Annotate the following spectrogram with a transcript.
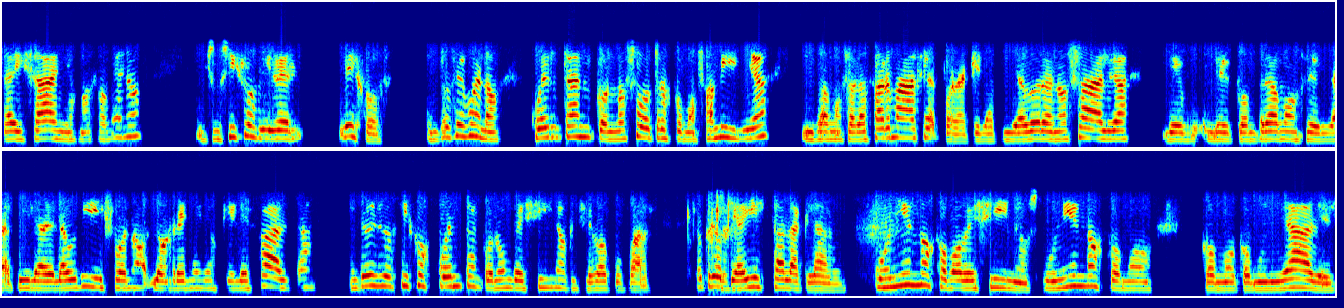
seis años más o menos y sus hijos viven lejos. Entonces, bueno, cuentan con nosotros como familia y vamos a la farmacia para que la cuidadora no salga, le, le compramos la pila del audífono, los remedios que le faltan. Entonces los hijos cuentan con un vecino que se va a ocupar. Yo creo que ahí está la clave. Unirnos como vecinos, unirnos como como comunidades,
